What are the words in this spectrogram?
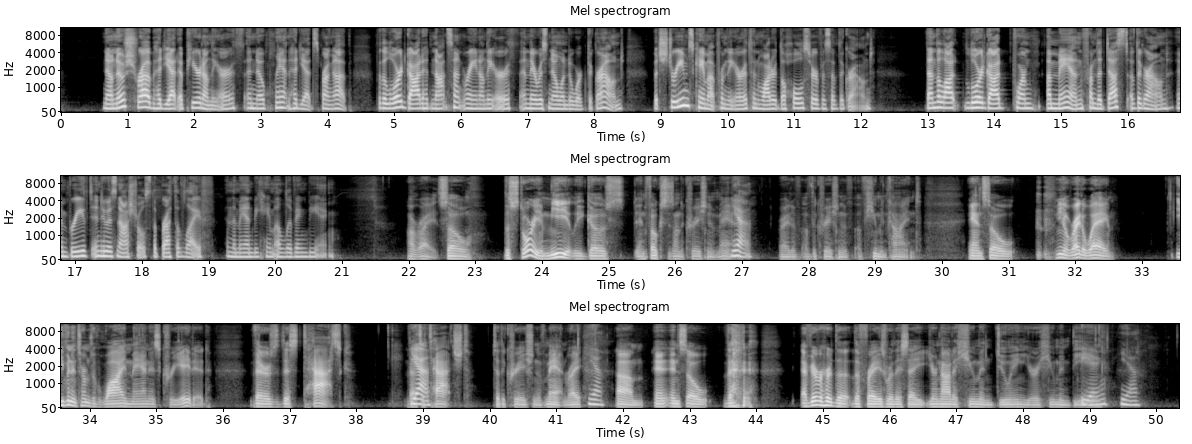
Now, no shrub had yet appeared on the earth, and no plant had yet sprung up, for the Lord God had not sent rain on the earth, and there was no one to work the ground. But streams came up from the earth and watered the whole surface of the ground. Then the Lord God formed a man from the dust of the ground and breathed into his nostrils the breath of life, and the man became a living being. All right. So the story immediately goes and focuses on the creation of man. Yeah. Right. Of, of the creation of, of humankind. And so, you know, right away, even in terms of why man is created, there's this task that's Yeah. attached to the creation of man, right? Yeah. Um, and, and so the have you ever heard the the phrase where they say you're not a human doing, you're a human being? Being. Yeah.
